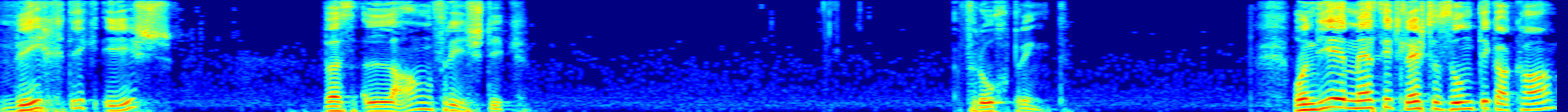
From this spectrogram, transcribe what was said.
Wichtig ist, was langfristig Frucht bringt. Und die Message letzten Sonntag hatte,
